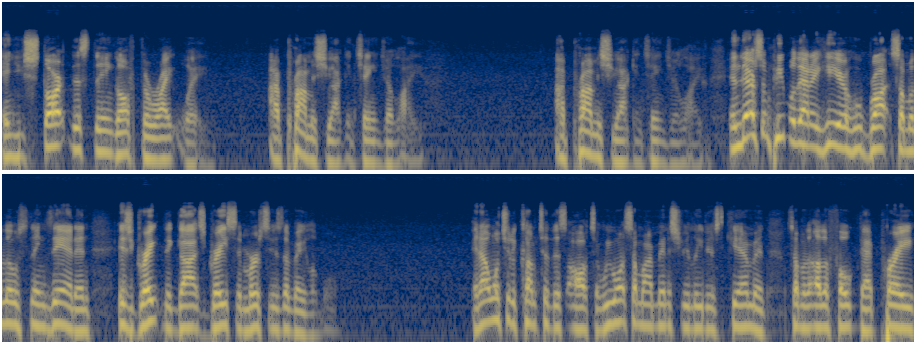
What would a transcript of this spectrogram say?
and you start this thing off the right way, I promise you I can change your life. I promise you I can change your life. And there's some people that are here who brought some of those things in, and it's great that God's grace and mercy is available. And I want you to come to this altar. We want some of our ministry leaders, Kim, and some of the other folk that pray.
